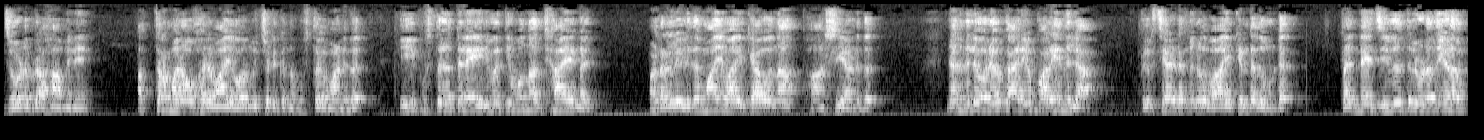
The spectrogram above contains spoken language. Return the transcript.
ജോൺ എബ്രഹാമിനെ അത്ര മനോഹരമായി ഓർമ്മിച്ചെടുക്കുന്ന പുസ്തകമാണിത്. ഈ പുസ്തകത്തിലെ ഇരുപത്തിമൂന്ന് അധ്യായങ്ങൾ വളരെ ലളിതമായി വായിക്കാവുന്ന ഭാഷയാണിത്. ഞാനിതിൽ ഓരോ കാര്യവും പറയുന്നില്ല. തീർച്ചയായിട്ടും നിങ്ങൾ വായിക്കേണ്ടതുണ്ട്. തന്റെ ജീവിതത്തിലുടനീളം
